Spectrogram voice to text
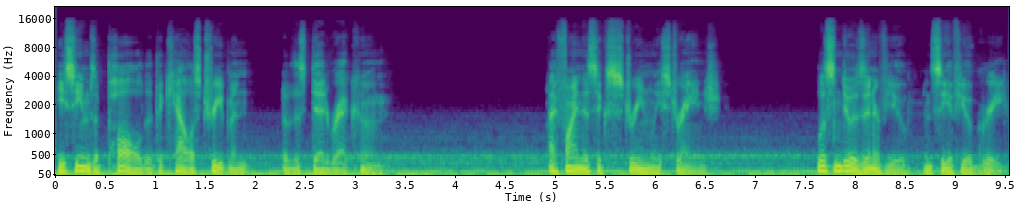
he seems appalled at the callous treatment of this dead raccoon. I find this extremely strange. Listen to his interview and see if you agree.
